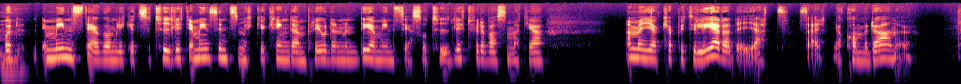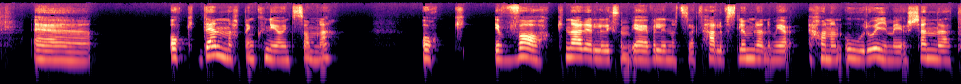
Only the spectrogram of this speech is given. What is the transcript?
Mm. Och jag minns det ögonblicket så tydligt. Jag minns inte så mycket kring den perioden men det minns jag så tydligt. För det var som att jag, ja, men jag kapitulerade i att så här, jag kommer dö nu. Uh, och den natten kunde jag inte somna. Och jag vaknar, eller liksom, jag är väl i något slags halvslumrande, men jag har någon oro i mig och känner att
